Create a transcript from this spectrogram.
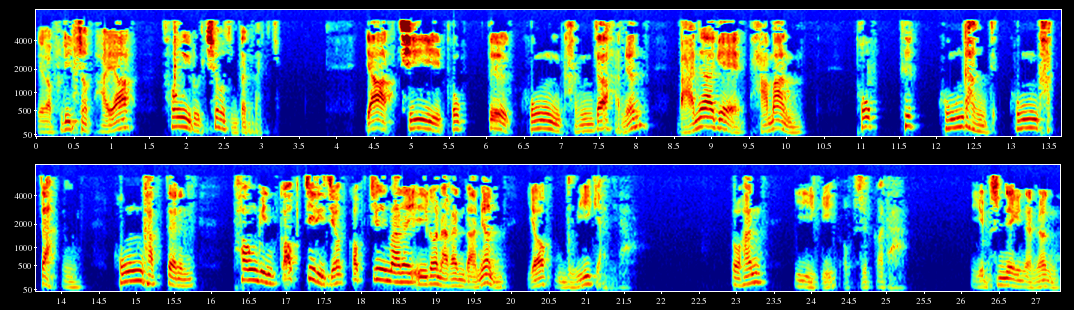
내가 부딪혀 봐야 성의로 채워진단 말이죠. 약, 지, 독 득, 공, 강자 하면 만약에 다만 독, 득, 공강자, 공각자, 음, 공각자는 텅 빈 껍질이죠. 껍질만을 읽어 나간다면 역무익이 아니라 또한 이익이 없을 거다. 이게 무슨 얘기냐면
